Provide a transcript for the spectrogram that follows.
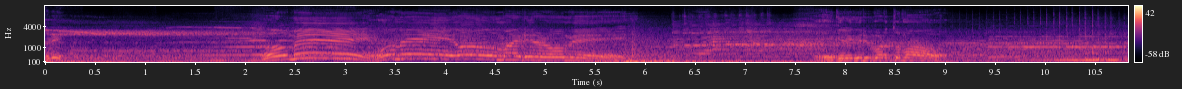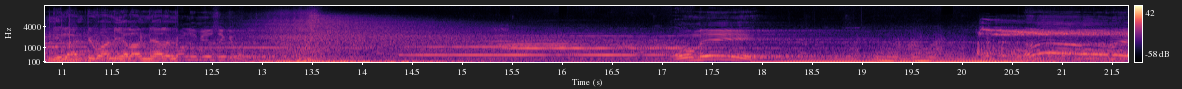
Ready? ఓమే ఓమే ఓ మై డియర్ ఓమే ఎగిరెగిరి పడుతున్నావు. నీలాంటి వాడిని ఎలా నేల మ్యూజిక్ ఓమే ఓమే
